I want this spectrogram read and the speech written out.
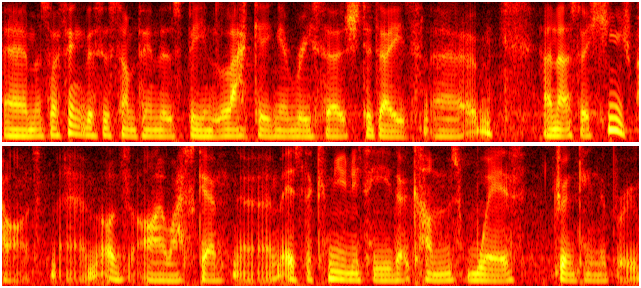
Um, so I think this is something that's been lacking in research to date, um, and that's a huge part um, of ayahuasca, um, is the community that comes with drinking the brew.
